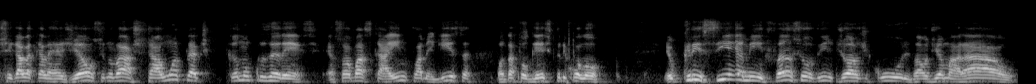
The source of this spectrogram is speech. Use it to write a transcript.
chegar naquela região, você não vai achar um atleticano ou um cruzeirense. É só vascaíno, flamenguista, botafoguense, tricolor. Eu cresci a minha infância ouvindo Jorge Cury, Valdir Amaral,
